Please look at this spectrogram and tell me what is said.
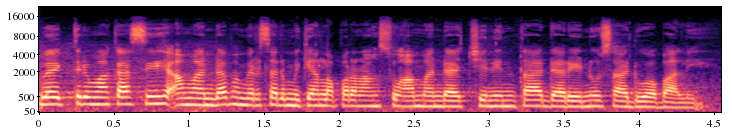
Baik, terima kasih Amanda. Pemirsa demikian laporan langsung Amanda Cininta dari Nusa Dua Bali.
